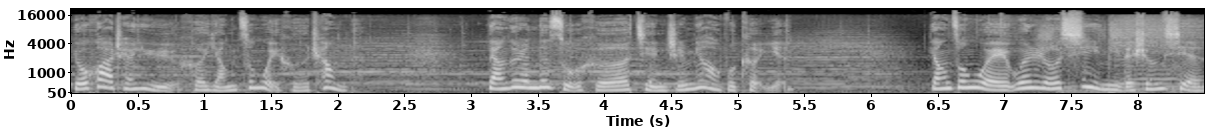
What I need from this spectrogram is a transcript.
由华晨宇和杨宗纬合唱的，两个人的组合简直妙不可言。杨宗纬温柔细腻的声线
